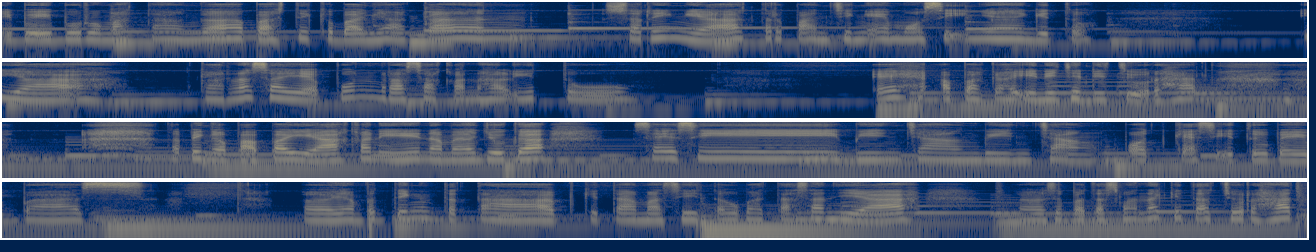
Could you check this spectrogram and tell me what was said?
ibu-ibu rumah tangga pasti kebanyakan sering ya terpancing emosinya gitu. Ya, karena saya pun merasakan hal itu. Eh, apakah ini jadi curhat? Tapi nggak apa-apa ya, kan ini namanya juga sesi bincang-bincang podcast itu bebas. Uh, yang penting tetap kita masih tahu batasan ya, uh, sebatas mana kita curhat,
